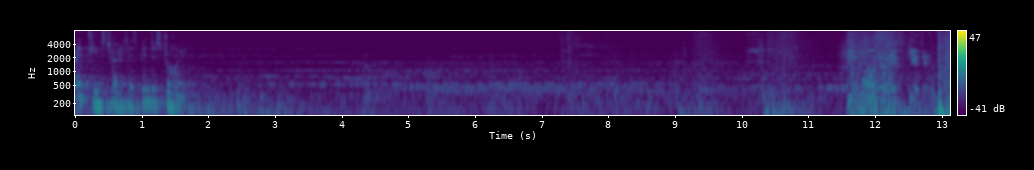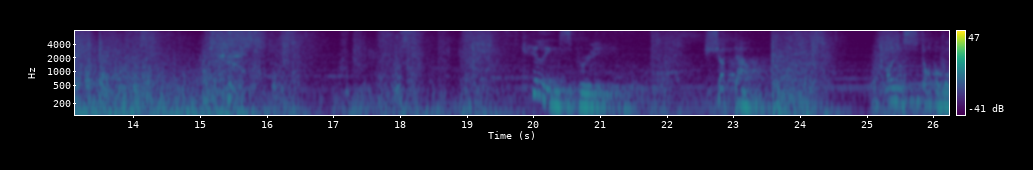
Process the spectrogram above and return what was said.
Red team's turret has been destroyed. Order is given. Killing spree. Shut down. Unstoppable.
